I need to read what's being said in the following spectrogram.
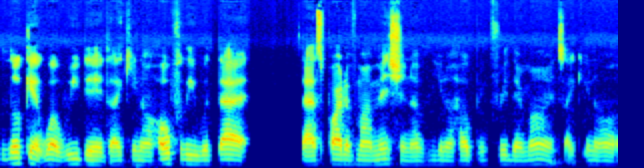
look at what we did. Like, you know, hopefully with that, that's part of my mission of, you know, helping free their minds. Like, you know,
